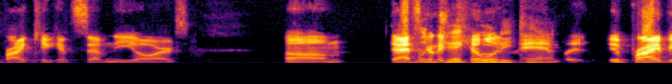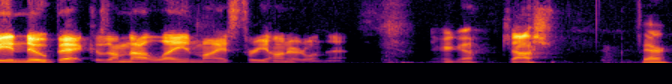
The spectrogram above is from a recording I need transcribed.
probably kick it 70 yards. Um, that's Well, going to kill Moody it, man. can't. But it'd probably be a no bet because I'm not laying minus 300 on that. There you go, Josh. Fair.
